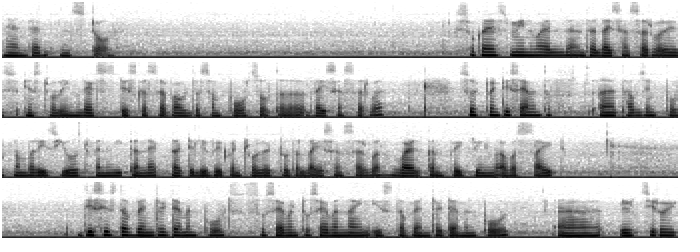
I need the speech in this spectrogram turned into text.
and then install. So guys meanwhile the license server is installing. Let's discuss about the some ports of the license server. So 27th of uh, thousand port number is used when we connect the delivery controller to the license server while configuring our site. This is the vendor daemon port. So 7279 is the vendor daemon port. Uh, 808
